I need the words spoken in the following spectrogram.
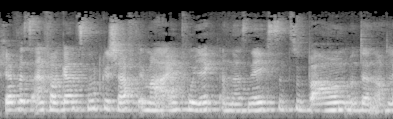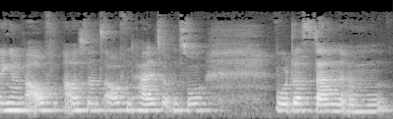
Ich habe es einfach ganz gut geschafft, immer ein Projekt an das nächste zu bauen und dann auch längere Auf Auslandsaufenthalte und so wo das dann ähm,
